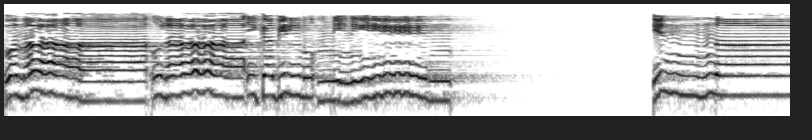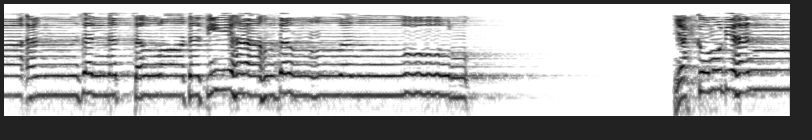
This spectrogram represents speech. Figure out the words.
وما أولئك بالمؤمنين إنا أنزلنا التوراة فيها هدى ونور يحكم بها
